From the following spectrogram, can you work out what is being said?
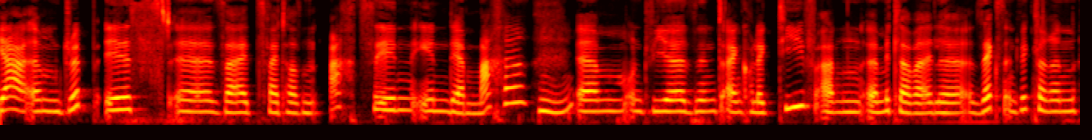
Ja, ähm, Drip ist äh, seit 2018 in der Mache mhm. ähm, und wir sind ein Kollektiv an äh, mittlerweile sechs Entwicklerinnen,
